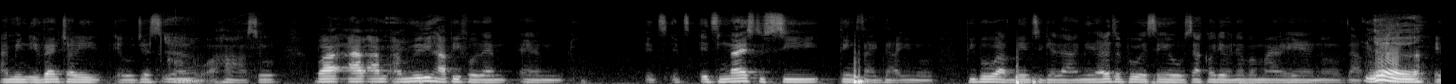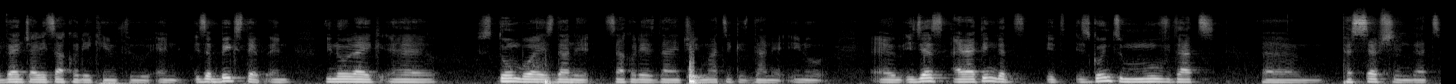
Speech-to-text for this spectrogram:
I mean, eventually it will just Yeah. crumble. Uh-huh. So, but I, I'm I'm really happy for them. Um, it's it's it's nice to see things like that. You know, people who have been together. I mean, a lot of people were saying, "Oh, Sarkodie will never marry here," and all of that. Yeah, Eventually, Sarkodie came through, and it's a big step. And you know, like uh, Stonebwoy has done it, Sarkodie has done it, Trigmatic has done it. You know, um, it's just, and I think that it is going to move that um, perception that.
